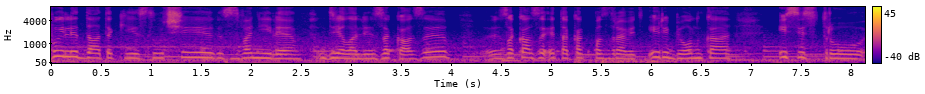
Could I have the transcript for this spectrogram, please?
Были, да, такие случаи. Звонили, делали заказы. Заказы это как поздравить и ребенка, и сестру,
